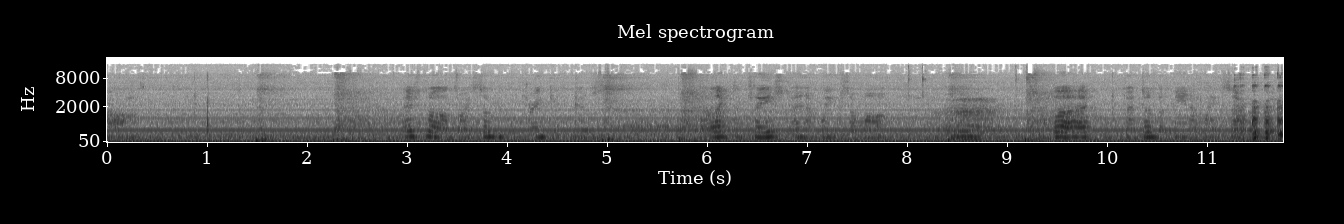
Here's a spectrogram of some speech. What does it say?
Ah. I just know that's why some people drink it because they like the taste and it wakes them up. Uh, But that doesn't mean it wakes everybody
